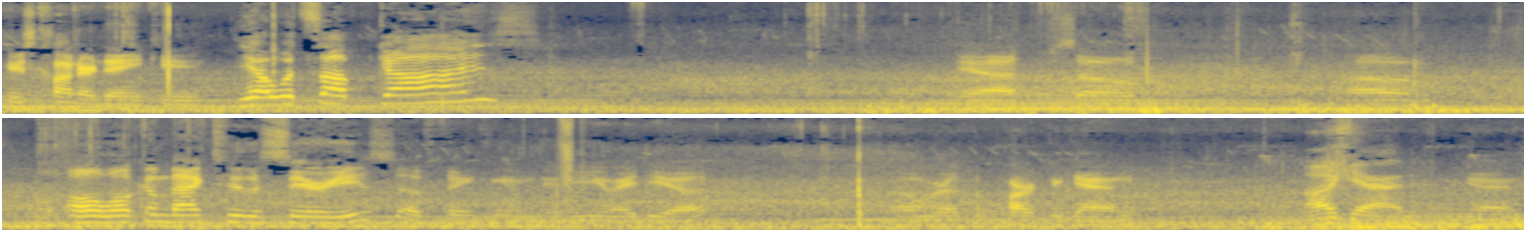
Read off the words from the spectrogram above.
Here's Connor Danke. Yo, what's up, guys? Yeah, so. Um, oh, welcome back to the series of Thinking of a New Idea. Uh, we're at the park again. Again. Again.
